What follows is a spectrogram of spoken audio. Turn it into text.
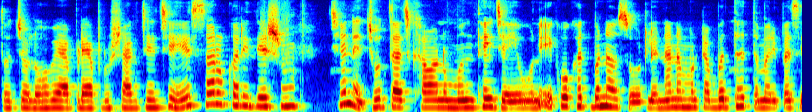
તો ચલો, હવે આપણે આપણું શાક જે છે એ શરૂ કરી દઈશું છે ને, જોતાં જ ખાવાનું મન થઈ જાય એવું ને એક વખત બનાવશો એટલે નાના મોટા બધા જ તમારી પાસે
